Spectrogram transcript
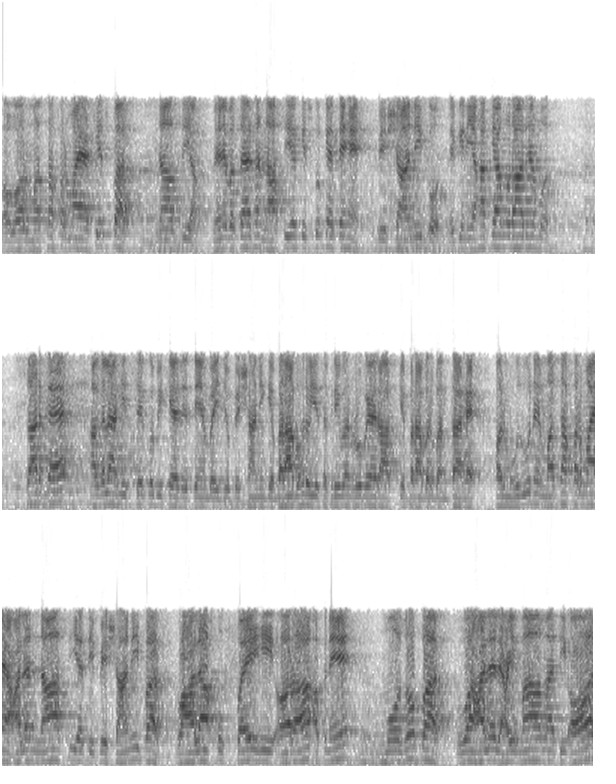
اور مسا فرمایا، کس پر? ناسیہ میں نے بتایا تھا ناسیہ کس کو کہتے ہیں؟ پیشانی کو. لیکن یہاں کیا مراد ہے سر کا اگلا حصے کو بھی کہہ دیتے ہیں بھائی، جو پیشانی کے برابر ہو. یہ تقریباً ربع راس کے برابر بنتا ہے. اور حضور نے مسا فرمایا عَلَى النَّاسِيَةِ پیشانی پر وَعَلَى خُفَّيْهِ اور اپنے موزوں پر وَعَلَى الْعِمَامَةِ اور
